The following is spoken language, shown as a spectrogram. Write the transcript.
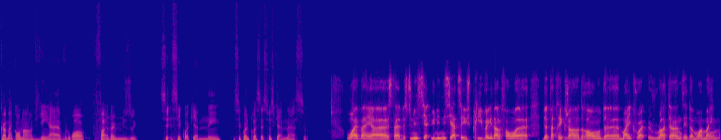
comment qu'on en vient à vouloir faire un musée? C'est quoi qui a amené, c'est quoi le processus qui a amené à ça? Ouais, ben, euh, c'était- c'est une, initia- une initiative privée, dans le fond, euh, de Patrick Gendron, de Mike Ro- Rottens et de moi-même.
